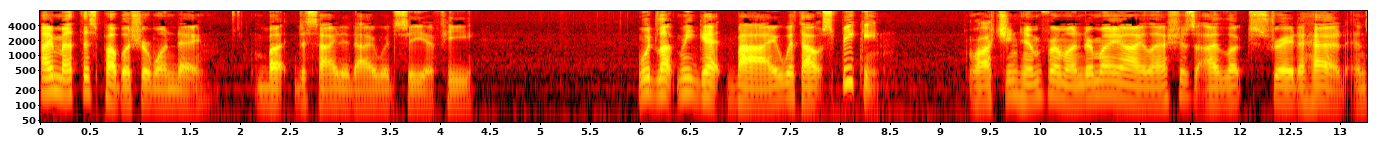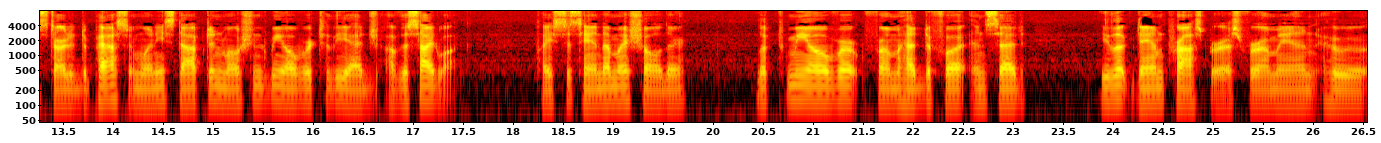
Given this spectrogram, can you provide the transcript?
I met this publisher one day, but decided I would see if he would let me get by without speaking. Watching him from under my eyelashes, I looked straight ahead and started to pass him when he stopped and motioned me over to the edge of the sidewalk, placed his hand on my shoulder, looked me over from head to foot, and said, He looked damned prosperous for a man who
